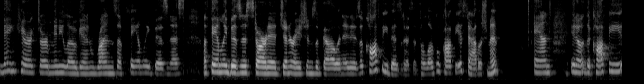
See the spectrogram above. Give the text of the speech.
main character, Minnie Logan, runs a family business. A family business started generations ago, and it is a coffee business. It's a local coffee establishment. And, you know, the coffee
